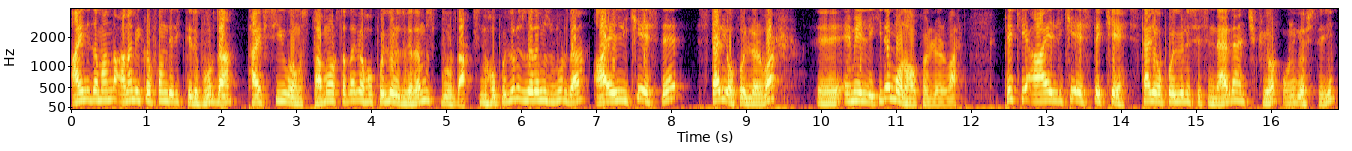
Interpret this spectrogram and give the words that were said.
Aynı zamanda ana mikrofon delikleri burada. Type-C yuvamız tam ortada ve hoparlör ızgaramız burada. Şimdi hoparlör ızgaramız burada. A52S'de stereo hoparlör var. Ee, M52'de mono hoparlör var. Peki A52S'teki stereo hoparlörün sesi nereden çıkıyor? Onu göstereyim.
